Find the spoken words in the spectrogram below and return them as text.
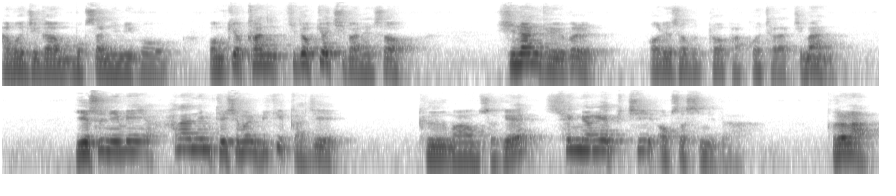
아버지가 목사님이고 엄격한 기독교 집안에서 신앙 교육을 어려서부터 받고 자랐지만 예수님이 하나님 되심을 믿기까지 그 마음속에 생명의 빛이 없었습니다. 그러나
